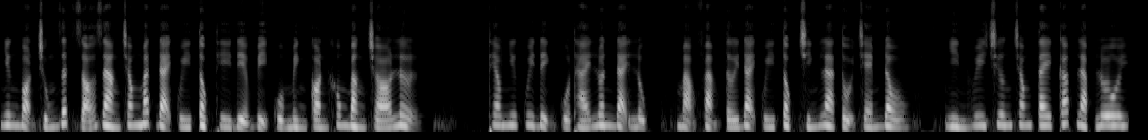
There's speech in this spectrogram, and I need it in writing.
nhưng bọn chúng rất rõ ràng trong mắt đại quý tộc thì địa vị của mình còn không bằng chó lợn. Theo như quy định của Thái Luân Đại Lục, mạo phạm tới đại quý tộc chính là tội chém đầu. Nhìn huy chương trong tay cáp lạp lôi,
